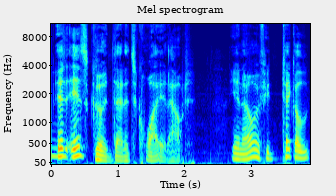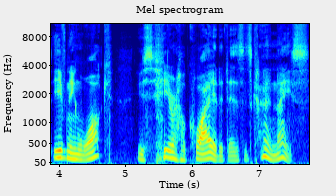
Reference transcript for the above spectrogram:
It is good that it's quiet out. You know, if you take a evening walk, you hear how quiet it is. It's kind of nice.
